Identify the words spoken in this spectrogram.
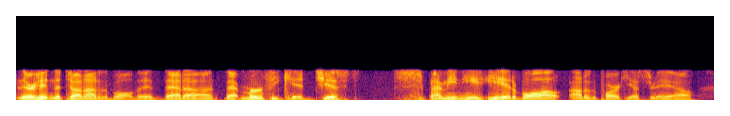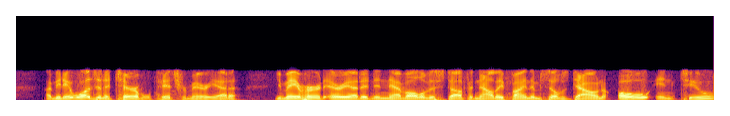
they're hitting the ton out of the ball. That that uh that Murphy kid just I mean, he he hit a ball out out of the park yesterday, Al. I mean, it wasn't a terrible pitch from Arrieta. You may have heard Arrieta didn't have all of his stuff and now they find themselves down 0 and 2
